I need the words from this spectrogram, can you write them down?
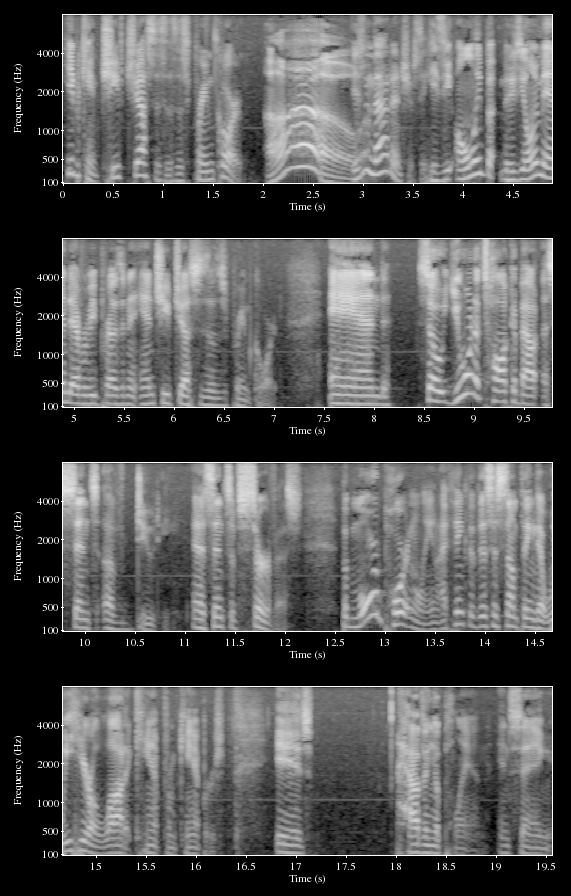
he became Chief Justice of the Supreme Court. Oh. Isn't that interesting? He's the only he's the only man to ever be president and Chief Justice of the Supreme Court. And so you want to talk about a sense of duty and a sense of service. But more importantly, and I think that this is something that we hear a lot at camp from campers, is having a plan and saying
